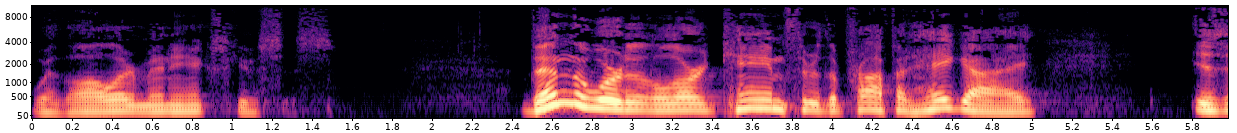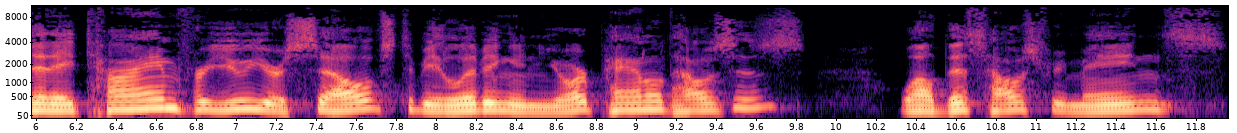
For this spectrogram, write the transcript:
with all their many excuses. Then the word of the Lord came through the prophet Haggai Is it a time for you yourselves to be living in your paneled houses while this house remains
